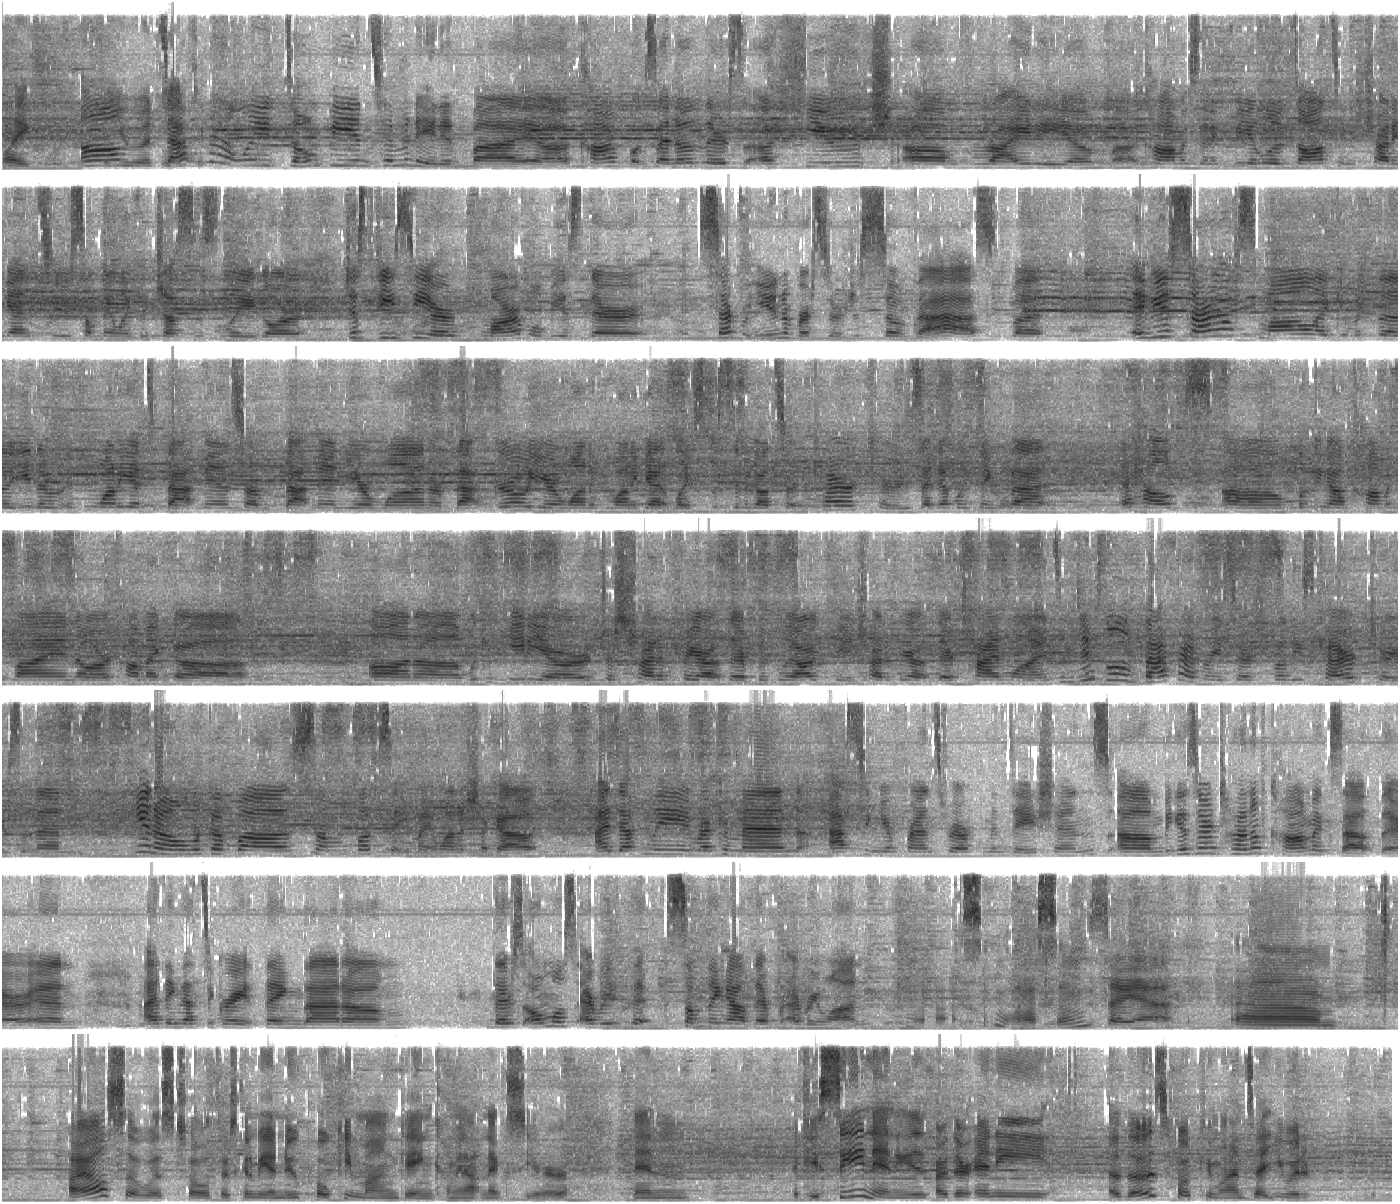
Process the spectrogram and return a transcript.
like um, definitely don't be intimidated by uh, comic books. I know there's a huge um, variety of uh, comics, and it can be a little daunting to try to get into something like the Justice League or just DC or Marvel because their separate universes are just so vast. But if you start off small, like with the either if you want to get into Batman, start with Batman Year One or Batgirl Year One. If you want to get like specific on certain characters, I definitely think that it helps um, looking on Comic Vine or Comic. Uh, on uh, Wikipedia or just try to figure out their bibliography try to figure out their timelines and do a little background research for these characters and then, you know, look up uh, some books that you might want to check out. I definitely recommend asking your friends for recommendations um, because there are a ton of comics out there, and I think that's a great thing that um, there's almost everything, something out there for everyone. Awesome, awesome. So yeah. Um, I also was told there's going to be a new Pokemon game coming out next year, and if you've seen any, are there any of those Pokemons that you would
